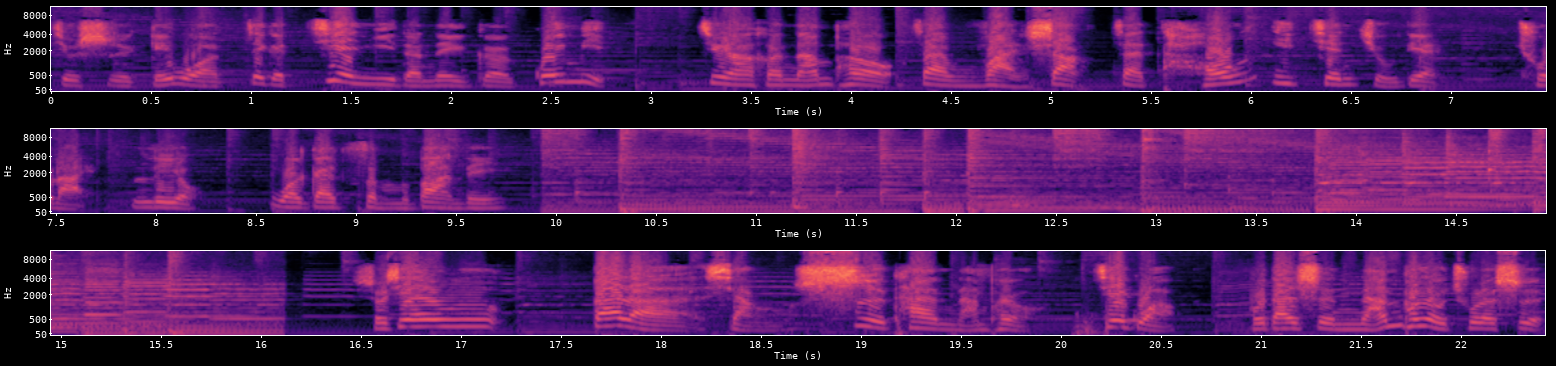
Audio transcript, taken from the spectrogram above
就是给我这个建议的那个闺蜜，竟然和男朋友在晚上在同一间酒店。出来六，我该怎么办呢？首先，Bella 想试探男朋友，结果不单是男朋友出了事，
